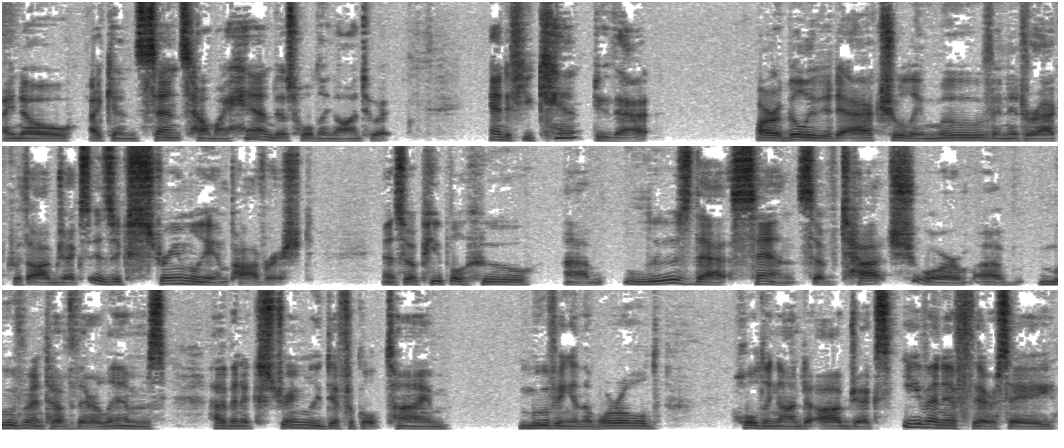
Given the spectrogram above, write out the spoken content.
I know I can sense how my hand is holding on to it. And if you can't do that, our ability to actually move and interact with objects is extremely impoverished. And so people who um, lose that sense of touch or movement of their limbs have an extremely difficult time moving in the world, holding on to objects, even if their, say,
